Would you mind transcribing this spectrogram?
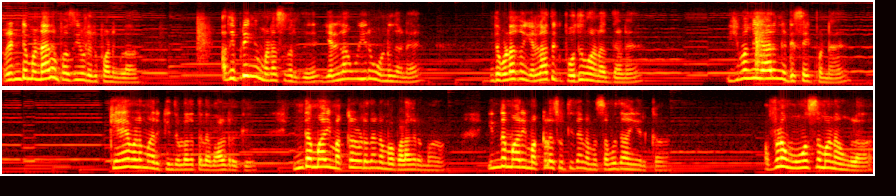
ரெண்டு மணி நேரம் பசியோட இருப்பானுங்களா? அது எப்படிங்க மனசு வருது? எல்லா உயிரும் ஒண்ணு தானே இந்த உலகம் எல்லாத்துக்கும் பொதுவானது தானே? இவங்க யாருங்க டிசைட் பண்ண? கேவலமா இருக்கு இந்த உலகத்துல வாழ்றதுக்கு. இந்த மாதிரி மக்களோட தான் நம்ம பழகுறோமா? இந்த மாதிரி மக்களை சுத்தி தான் நம்ம சமுதாயம் இருக்கா? அவ்வளவு மோசமானவங்களா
